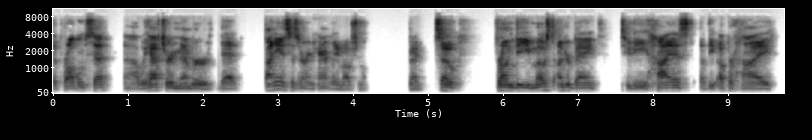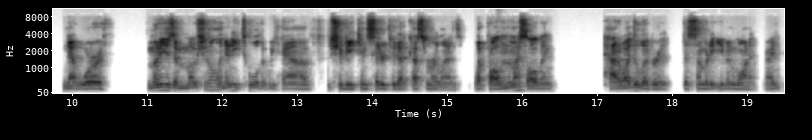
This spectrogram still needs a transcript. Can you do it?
the problem set, uh, we have to remember that finances are inherently emotional, right? So from the most underbanked to the highest of the upper high net worth, money is emotional, and any tool that we have should be considered through that customer lens. What problem am I solving? How do I deliver it? Does somebody even want it? Right.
